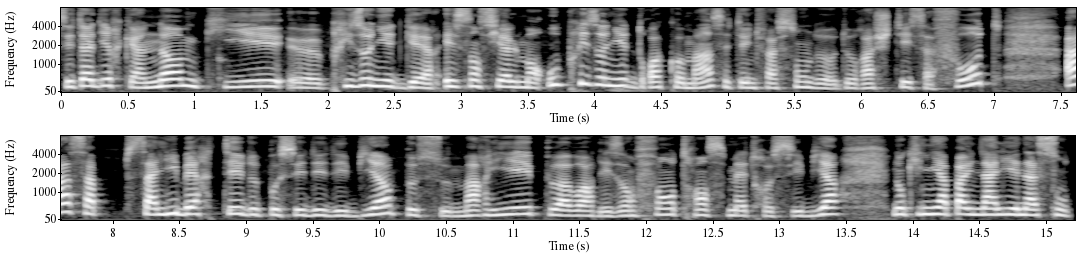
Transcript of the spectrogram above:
C'est-à-dire qu'un homme qui est euh, prisonnier de guerre essentiellement ou prisonnier de droit commun, c'était une façon de, racheter sa faute, a sa, liberté de posséder des biens, peut se marier, peut avoir des enfants, transmettre ses biens. Donc il n'y a pas une aliénation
